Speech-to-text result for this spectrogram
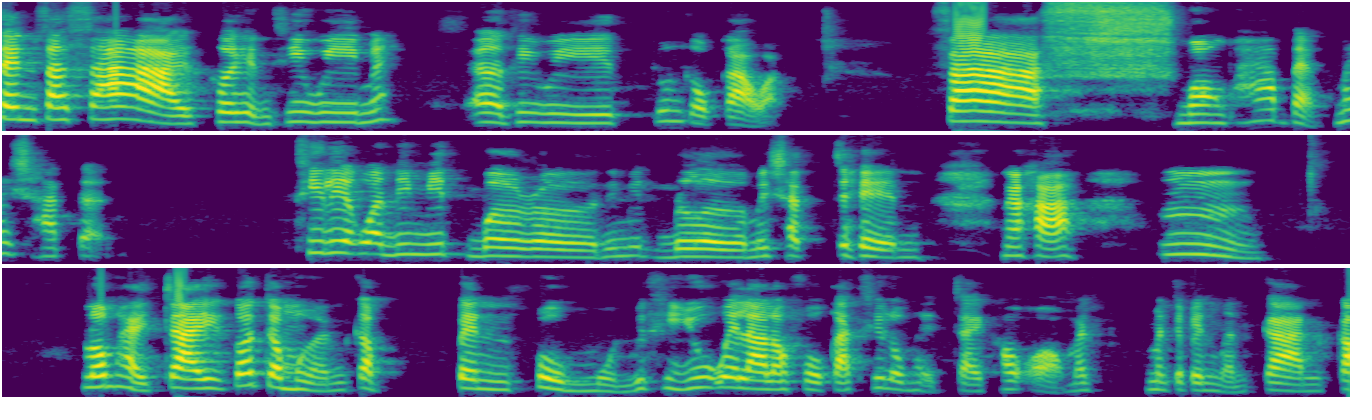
ส้นๆซ่าๆเคยเห็นทีวีไหมเออทีวีรุ่นเก่าๆอะซ่ามองภาพแบบไม่ชัดอะที่เรียกว่านิมิตเบลอนิมิตเบลอไม่ชัดเจนนะคะ อืมลมหายใจก็จะเหมือนกับเป็นปุ่มหมุนวิทยุเวลาเราโฟกัสที่ลมหายใจเข้าออกมัน มันจะเป็นเหมือนการก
